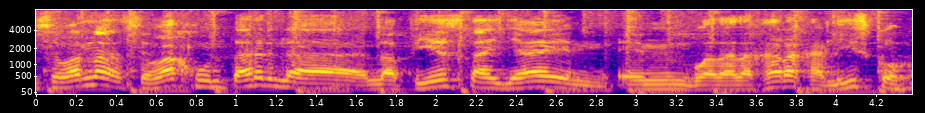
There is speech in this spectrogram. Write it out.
se van a, se va a juntar la, la fiesta ya en, en Guadalajara, Jalisco.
